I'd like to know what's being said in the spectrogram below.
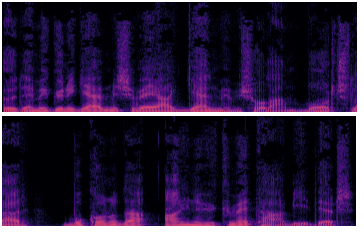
ödeme günü gelmiş veya gelmemiş olan borçlar, bu konuda aynı hükme tabidir.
